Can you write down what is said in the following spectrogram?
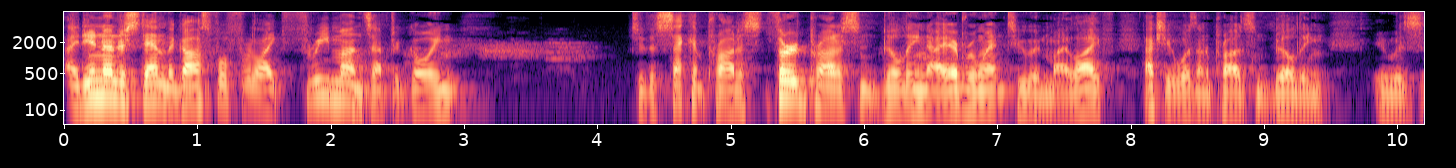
I didn't understand the gospel for like three months after going to the second Protestant, third Protestant building I ever went to in my life. Actually, it wasn't a Protestant building. It was,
